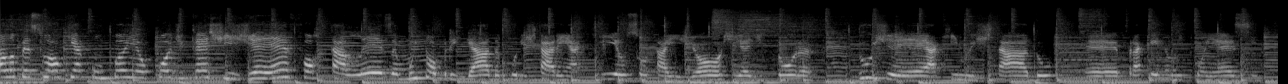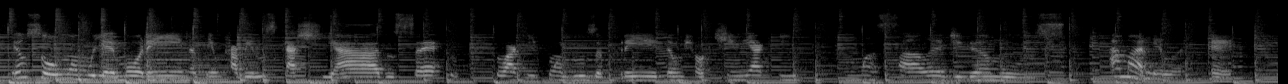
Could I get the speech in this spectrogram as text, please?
Fala pessoal que acompanha o podcast GE Fortaleza, muito obrigada por estarem aqui. Eu sou Thaís Jorge, editora do GE aqui no estado. É, Para quem não me conhece, eu sou uma mulher morena, tenho cabelos cacheados, certo? Estou aqui com uma blusa preta, um shortinho e aqui uma sala, digamos, amarela. É.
